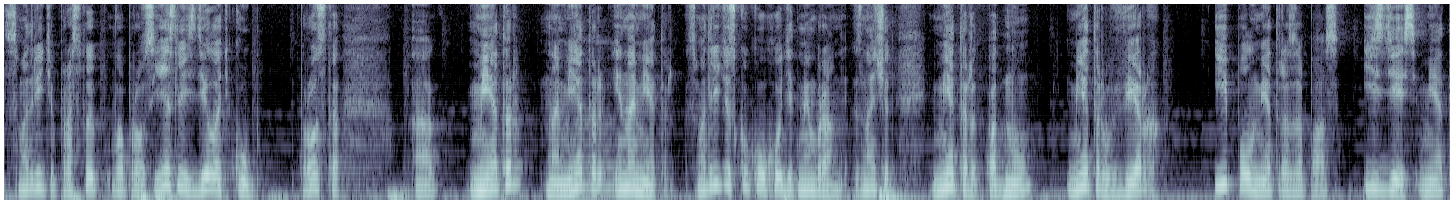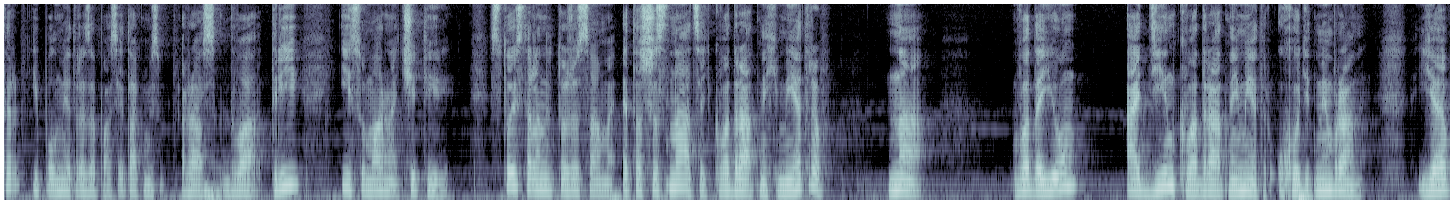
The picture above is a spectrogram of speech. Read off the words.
Смотрите, простой вопрос. Если сделать куб, просто а, метр на метр угу. и на метр. Смотрите, сколько уходит мембраны. Значит, метр по дну, метр вверх и полметра запас. И здесь метр и полметра запас. Итак, мы раз, два, три и суммарно четыре. С той стороны то же самое. Это 16 квадратных метров на водоем 1 квадратный метр уходит мембраны. Я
